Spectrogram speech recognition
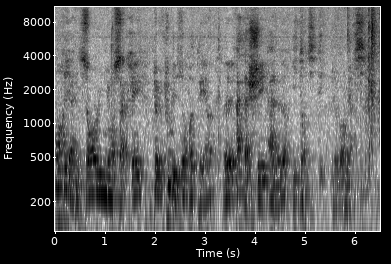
en réalisant l'union sacrée de tous les Européens euh, attachés à leur identité. Je vous remercie.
